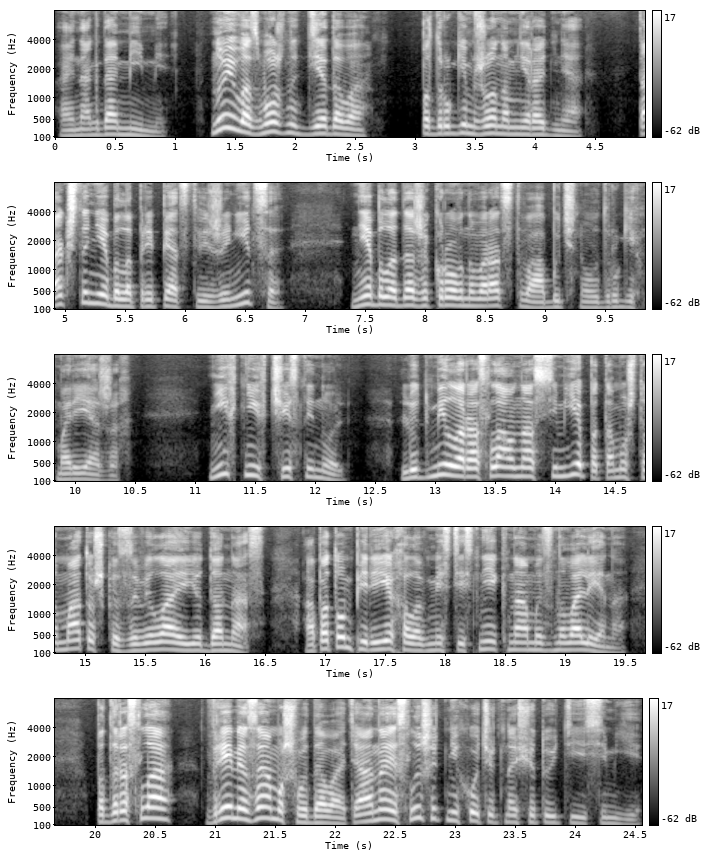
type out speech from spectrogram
а иногда Мими. Ну и, возможно, дедова. По другим женам не родня. Так что не было препятствий жениться, не было даже кровного родства обычного в других марьяжах. Них-них, чистый ноль. Людмила росла у нас в семье, потому что матушка завела ее до нас, а потом переехала вместе с ней к нам из Новолена. Подросла Время замуж выдавать, а она и слышать не хочет насчет уйти из семьи.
